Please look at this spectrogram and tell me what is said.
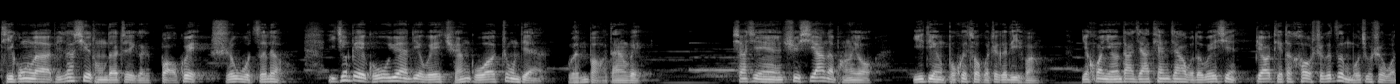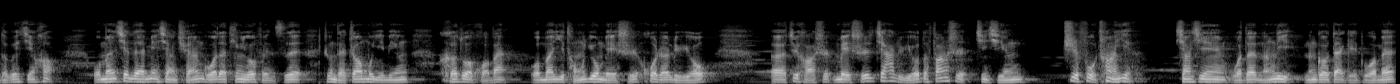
提供了比较系统的这个宝贵实物资料，已经被国务院列为全国重点文保单位。相信去西安的朋友。一定不会错过这个地方，也欢迎大家添加我的微信，标题的后十个字母就是我的微信号。我们现在面向全国的听友粉丝，正在招募一名合作伙伴，我们一同用美食或者旅游，呃，最好是美食加旅游的方式进行致富创业。相信我的能力能够带给我们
